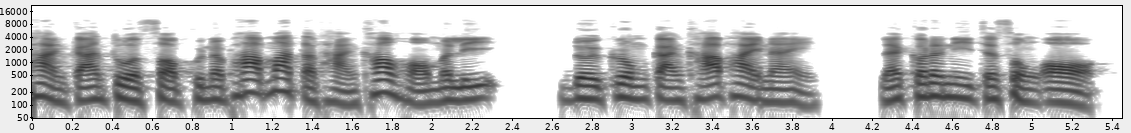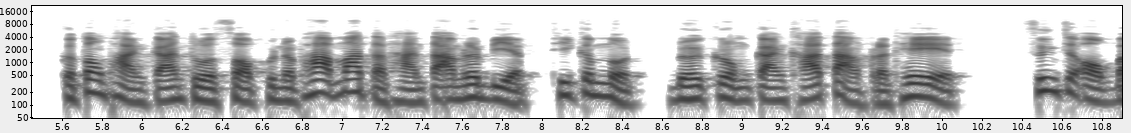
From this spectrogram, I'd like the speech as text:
ผ่านการตรวจสอบคุณภาพมาตรฐานข้าวหอมมะลิ โดยกรมการค้าภายใน และกรณีจะส่งออกก็ต้องผ่านการตรวจสอบคุณภาพมาตรฐานตามระเบียบที่กำหนดโดยกรมการค้าต่างประเทศ ซึ่งจะออกใบ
